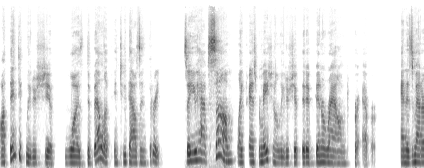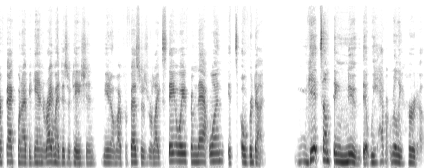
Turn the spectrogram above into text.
authentic leadership was developed in 2003. So you have some like transformational leadership that have been around forever. And as a matter of fact, when I began to write my dissertation, you know, my professors were like, stay away from that one. It's overdone. Get something new that we haven't really heard of.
